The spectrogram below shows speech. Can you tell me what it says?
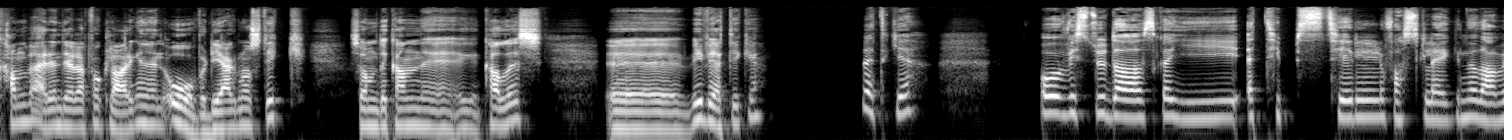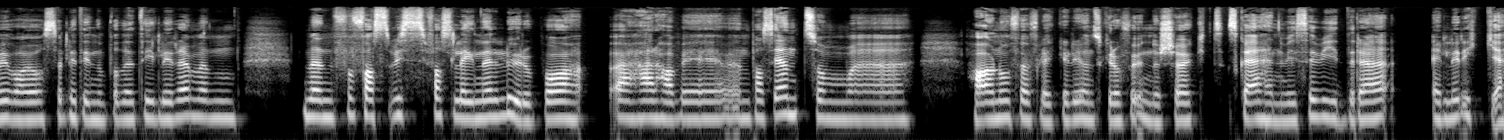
kan være en del av forklaringen, en overdiagnostikk, som det kan kalles. Eh, vi vet ikke. Vet ikke. Og hvis du da skal gi et tips til fastlegene, da, vi var jo også litt inne på det tidligere, men, men fast, hvis fastlegene lurer på eh, her har vi en pasient som uh, har noen føflekker de ønsker å få undersøkt, skal jeg henvise videre eller ikke?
